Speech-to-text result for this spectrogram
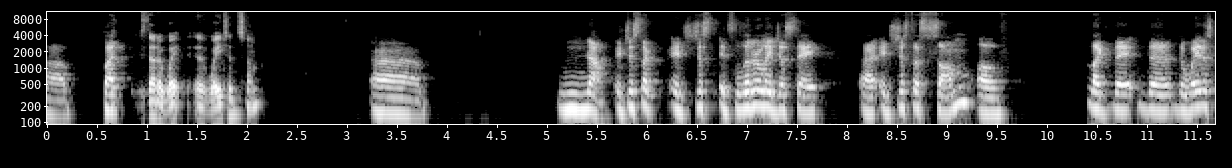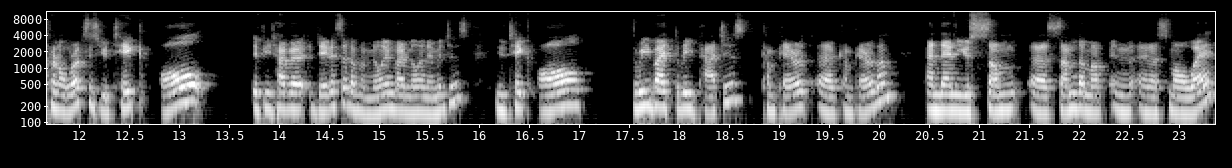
Uh, but Is that a, weight, a weighted sum? uh, no. It's just like it's just it's literally just a uh, it's just a sum of like the the the way this kernel works is you take all if you have a data set of a million by million images you take all three by three patches compare uh, compare them and then you sum uh, sum them up in, in a small way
